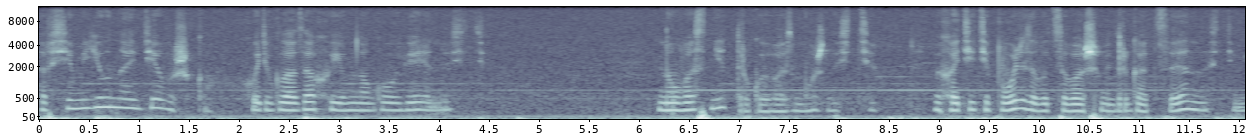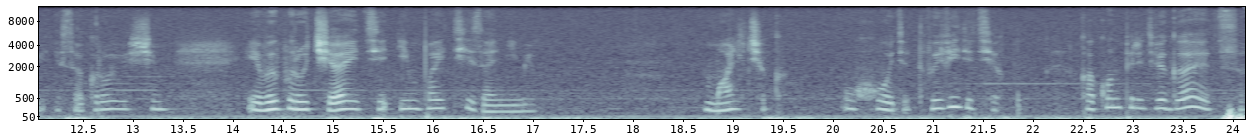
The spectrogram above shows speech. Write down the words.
совсем юная девушка, хоть в глазах ее много уверенности. Но у вас нет другой возможности. Вы хотите пользоваться вашими драгоценностями и сокровищами, и вы поручаете им пойти за ними. Мальчик уходит. Вы видите, как он передвигается,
